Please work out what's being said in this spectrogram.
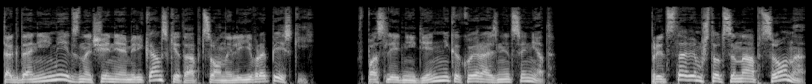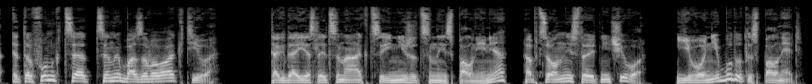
Тогда не имеет значения, американский это опцион или европейский. В последний день никакой разницы нет. Представим, что цена опциона – это функция от цены базового актива. Тогда, если цена акции ниже цены исполнения, опцион не стоит ничего. Его не будут исполнять.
